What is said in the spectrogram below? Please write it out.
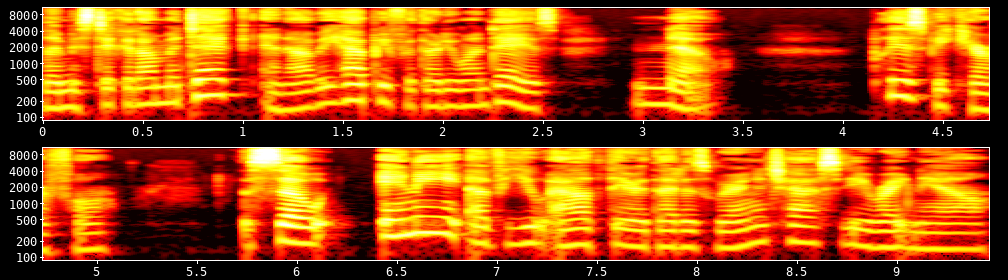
Let me stick it on my dick and I'll be happy for 31 days. No. Please be careful. So, any of you out there that is wearing a chastity right now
